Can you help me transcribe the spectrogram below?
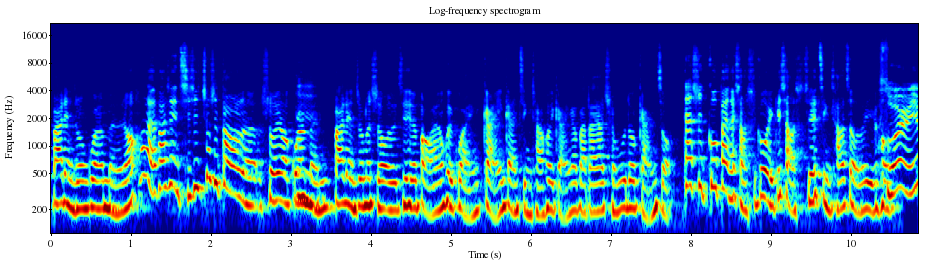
八点钟关门，然后后来发现其实就是到了说要关门八点钟的时候，这些保安会管赶一赶，警察会赶一赶，把大家全部都赶走。但是过半个小时，过一个小时，这些警察走了以后，所有人又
